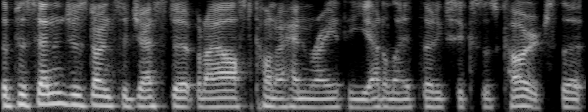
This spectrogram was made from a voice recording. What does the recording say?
the percentages don't suggest it but I asked Conner Henry the Adelaide 36ers coach that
